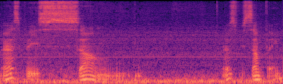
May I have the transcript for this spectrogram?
There has to be some, there has to be something.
